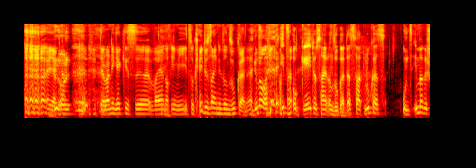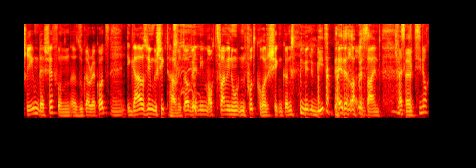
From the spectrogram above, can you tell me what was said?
ja, Lol. klar. Der Running Gag ist, äh, war ja noch irgendwie It's okay to sein in so einem Zucker. Ne? Genau. It's okay to sign und Suka. Das hat Lukas uns immer geschrieben, der Chef von äh, Suka Records. Mhm. Egal, was wir ihm geschickt haben. Ich glaube, wir hätten ihm auch zwei Minuten Furzgeräusche schicken können mit einem Beat. Der hätte das auch gesigned. Ich weiß, gibt's die noch?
